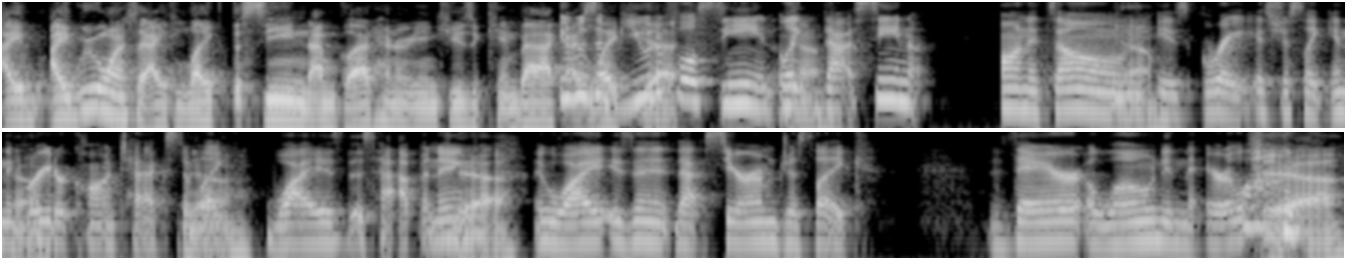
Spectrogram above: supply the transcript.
I, I really want to say I liked the scene. I'm glad Henry Ian Cusick came back. it was I a liked- yeah. beautiful scene. Like Yeah. that scene on its own Yeah. is great. It's just like in the greater context of like why is this happening? Yeah, Like why isn't that serum just like there alone in the airlock? yeah.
